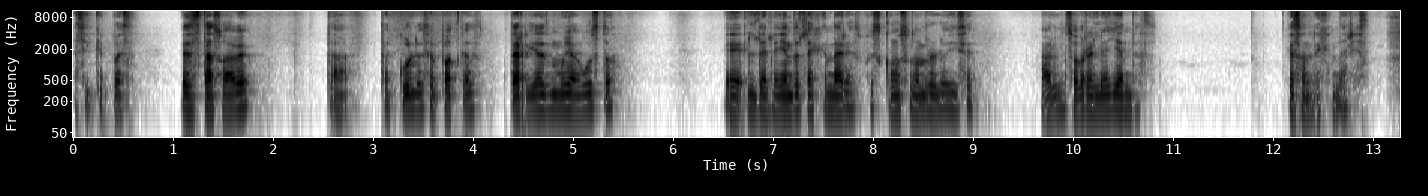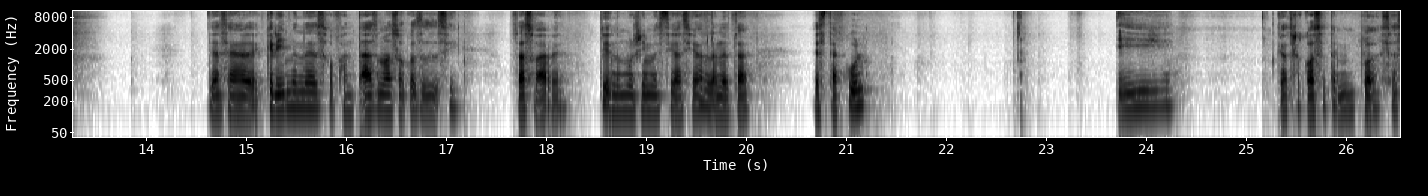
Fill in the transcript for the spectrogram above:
Así que pues, eso está suave, está, está cool ese podcast, te ríes muy a gusto. Eh, el de leyendas legendarias, pues como su nombre lo dice, hablan sobre leyendas que son legendarias. Ya sea de crímenes o fantasmas o cosas así. Está suave, tiene mucha investigación, la neta está cool. Y... ¿Qué otra cosa también puedo hacer?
